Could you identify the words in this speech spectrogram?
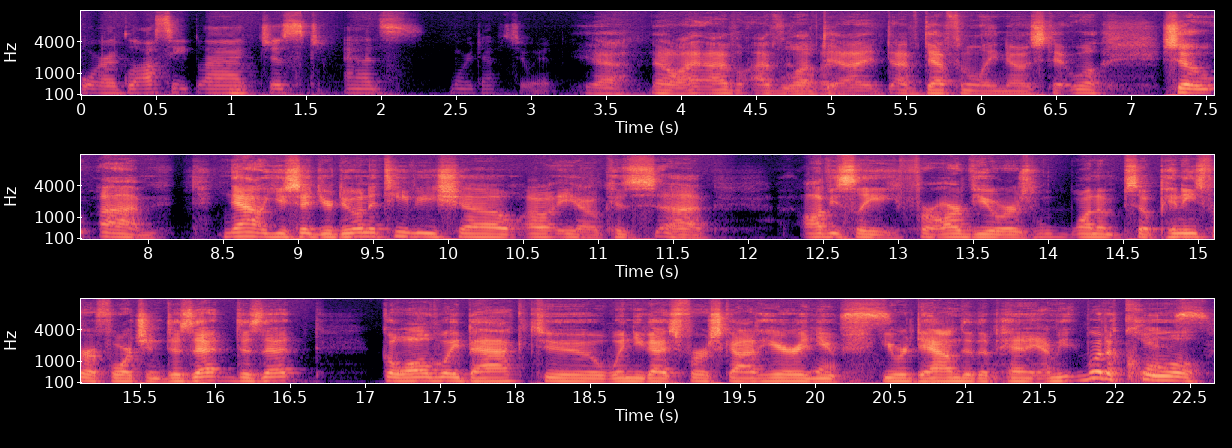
or a glossy black just adds more depth to it. Yeah, no, I, I've I've loved love it. I, I've definitely noticed it. Well, so um, now you said you're doing a TV show. Uh, you know, because uh, obviously for our viewers, one of so pennies for a fortune. Does that does that go all the way back to when you guys first got here and Yes. you you were down to the penny? I mean, what a cool. Yes.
